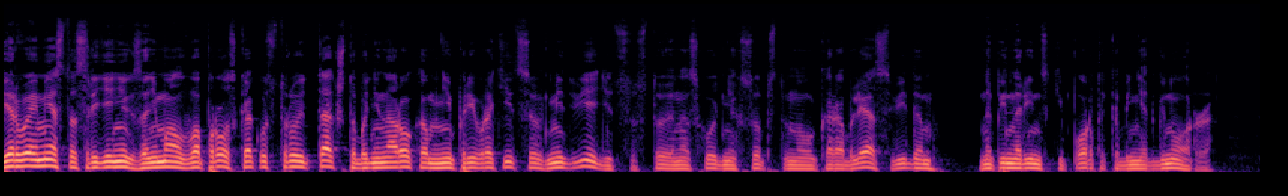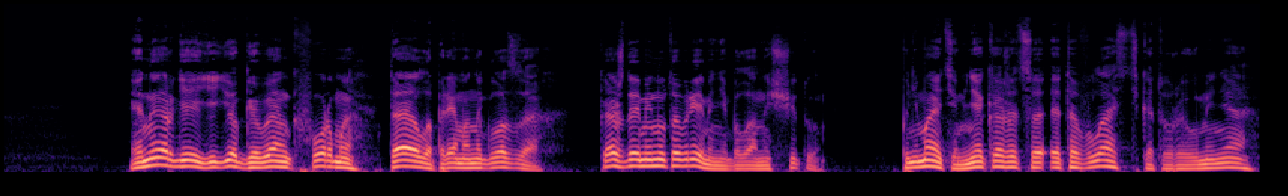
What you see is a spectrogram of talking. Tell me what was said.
Первое место среди них занимал вопрос, как устроить так, чтобы ненароком не превратиться в медведицу, стоя на сходнях собственного корабля с видом на Пинаринский порт и кабинет Гнорра. Энергия ее ГВНГ-формы таяла прямо на глазах. Каждая минута времени была на счету. Понимаете, мне кажется, эта власть, которая у меня,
